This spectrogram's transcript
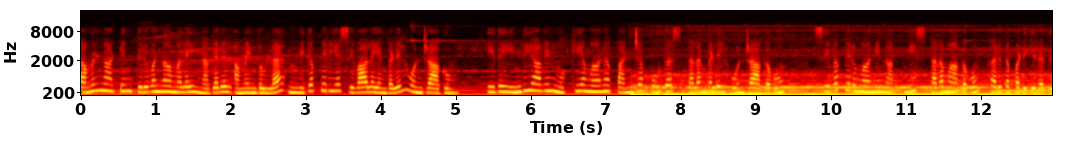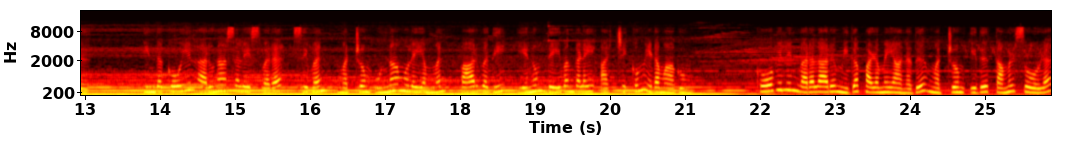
தமிழ்நாட்டின் திருவண்ணாமலை நகரில் அமைந்துள்ள மிகப்பெரிய சிவாலயங்களில் ஒன்றாகும். இது இந்தியாவின் முக்கியமான பஞ்சபூத ஸ்தலங்களில் ஒன்றாகவும் சிவபெருமானின் அக்னி ஸ்தலமாகவும் கருதப்படுகிறது. இந்த கோயில் அருணாசலேஸ்வரர் சிவன் மற்றும் உண்ணாமுலையம்மன் பார்வதி எனும் தெய்வங்களை அர்ச்சிக்கும் இடமாகும். கோவிலின் வரலாறு மிக பழமையானது மற்றும் இது தமிழ் சோழ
